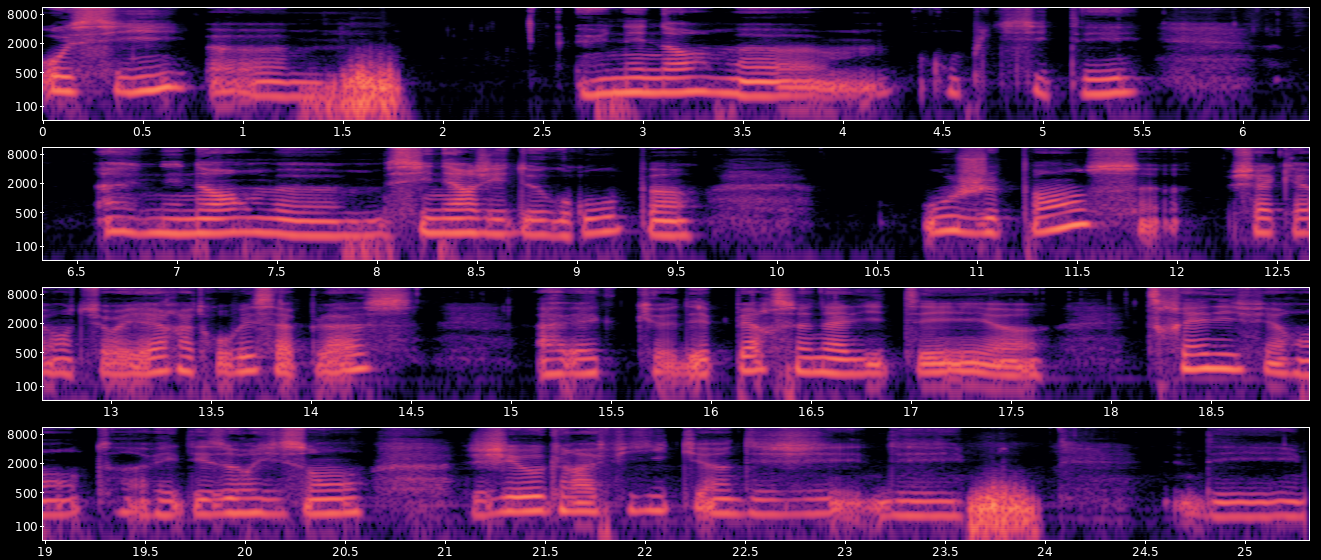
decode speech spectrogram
aussi euh, une énorme euh, complicité, une énorme synergie de groupe où je pense chaque aventurière a trouvé sa place avec des personnalités euh, très différentes, avec des horizons géographiques, hein, des, des, des,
